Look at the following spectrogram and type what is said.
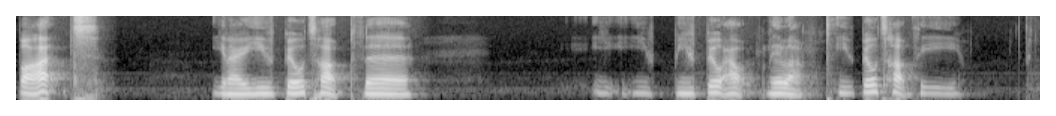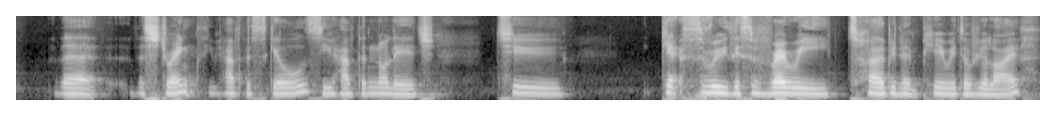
but you know you've built up the you, you've you've built out you've built up the the the strength you have the skills you have the knowledge to get through this very turbulent period of your life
